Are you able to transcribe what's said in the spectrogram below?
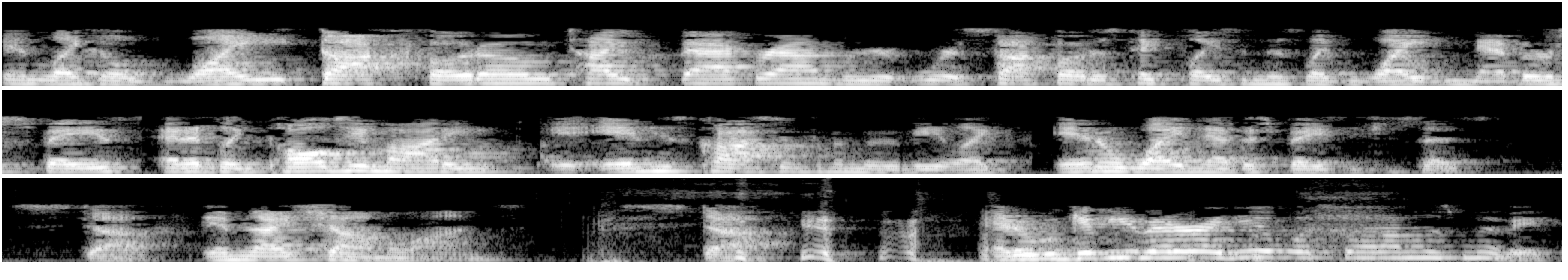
in like a white stock photo type background where, where stock photos take place in this like white nether space. And it's like Paul Giamatti in his costume for the movie, like in a white nether space. It just says stuff. M. Night Shyamalan's stuff. and it will give you a better idea of what's going on in this movie.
